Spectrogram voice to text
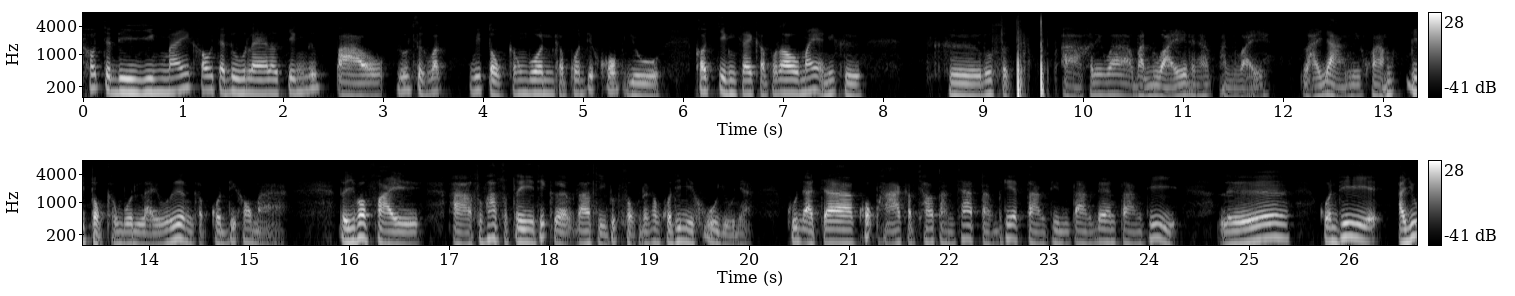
เขาจะดียิงไหม เขาจะดูแลเราจริงหรือเปล่า รู้สึกว่าวิตกกังวลกับคนที่คบอยู่ เขาจริงใจกับเราไหม อันนี้คือ คือรู้สึกอ่าเขาเรียกว่าวันไหวนะครับวันไหวหลายอย่างมีความวิตกกังวลหลายเรื่องกับคนที่เข้ามา โดยเฉพาะฝ่ายอ่าสุภาพสตรีที่เกิดราศีพฤษภนะครับคนที่มีคู่อยู่เนี่ย คุณอาจจะคบหากับชาวต่างชาติต่างประเทศต่างถิ่นต่างแดนต่างที่ หรือคนที่อายุ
